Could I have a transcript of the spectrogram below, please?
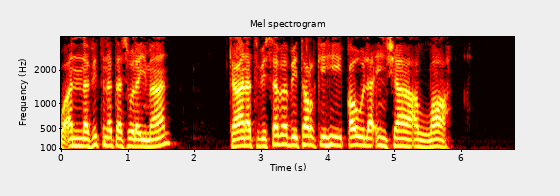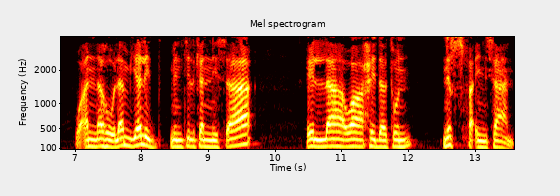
وأن فتنة سليمان كانت بسبب تركه قول إن شاء الله وأنه لم يلد من تلك النساء إلا واحدة نصف إنسان.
